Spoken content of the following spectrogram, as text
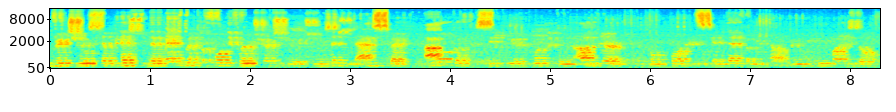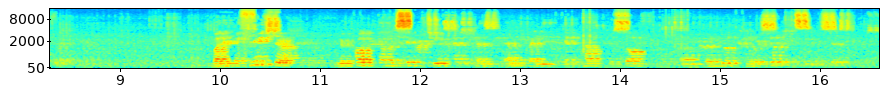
virtualization, the management of all the virtualization aspect out of the CPU and put it in other components can definitely help and minimize the overhead. But in the future, you're probably going to see virtualization as an element that can help you solve uh, the resiliency systems.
